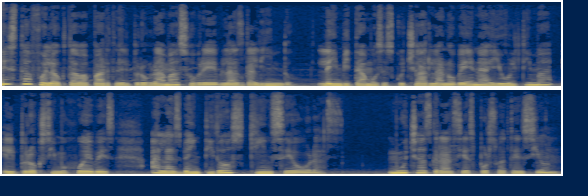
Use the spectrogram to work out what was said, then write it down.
Esta fue la octava parte del programa sobre Blas Galindo. Le invitamos a escuchar la novena y última el próximo jueves a las 22.15 horas. Muchas gracias por su atención.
